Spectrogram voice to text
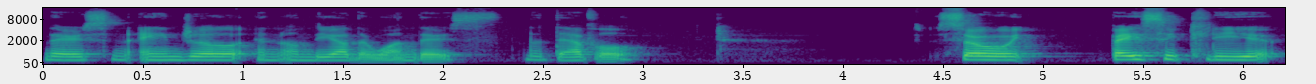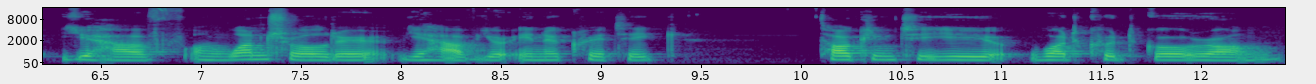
there's an angel and on the other one there's the devil. So basically you have on one shoulder you have your inner critic talking to you what could go wrong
